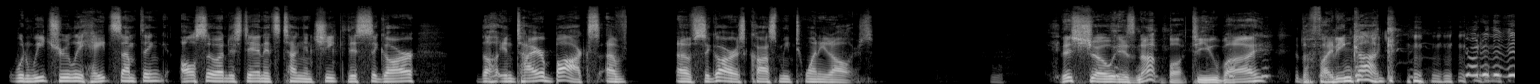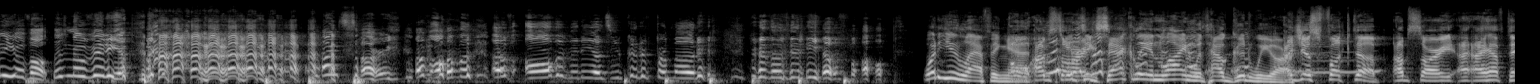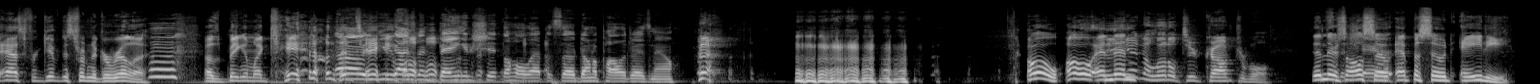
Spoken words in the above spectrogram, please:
when we truly hate something, also understand it's tongue in cheek. This cigar, the entire box of of cigars cost me twenty dollars. This show is not brought to you by the Fighting Cock. go to the video vault. There's no video. I'm sorry. Of all the of all the videos you could have promoted for the video vault. What are you laughing at? Oh, I'm sorry. It's exactly in line with how good we are. I just fucked up. I'm sorry. I, I have to ask forgiveness from the gorilla. I was banging my can on the Oh, table. you guys been banging shit the whole episode. Don't apologize now. oh, oh, and You're then getting a little too comfortable. Then there's the also chair. episode 80,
